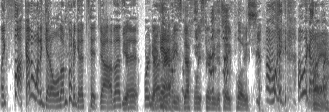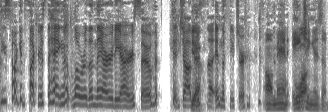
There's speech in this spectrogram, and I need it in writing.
like fuck, I don't want to get old. I'm going to get a tit job. That's Yeah. it. We're Yeah, done. Yeah. gravity's definitely starting to take place. I'm like, I'm like, I Oh, don't yeah. want these fucking suckers to hang lower than they already are. So tit job Yeah. is uh, in the future. Oh man, Well- aging is a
